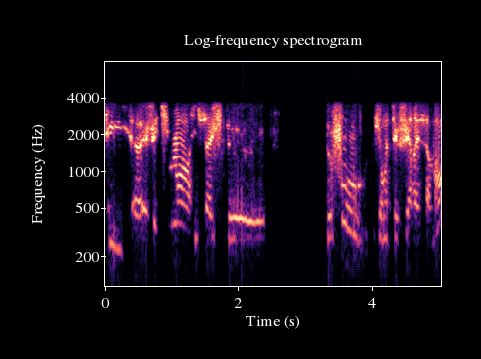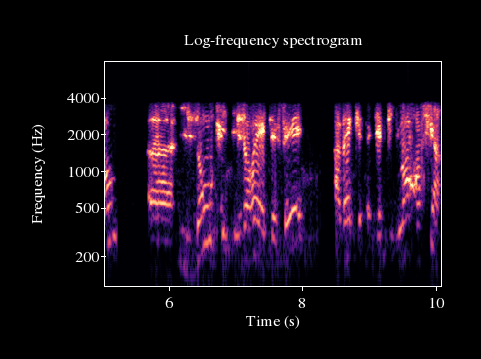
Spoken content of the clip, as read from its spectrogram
si euh, effectivement il s'agit de, faux qui ont été faits récemment, euh, ils auraient été faits avec des pigments anciens.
